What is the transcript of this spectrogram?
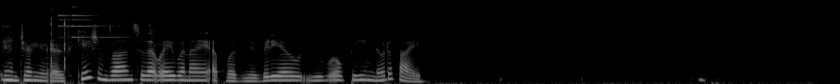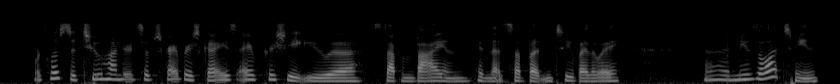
and turn your notifications on so that way when I upload a new video, you will be notified. We're close to 200 subscribers, guys. I appreciate you uh, stopping by and hitting that sub button too, by the way. Uh, it means a lot to me.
